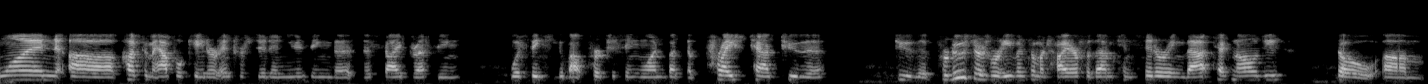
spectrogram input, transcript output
one uh, custom applicator interested in using the, the side dressing was thinking about purchasing one, but the price tag to the to the producers were even so much higher for them considering that technology. So um,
